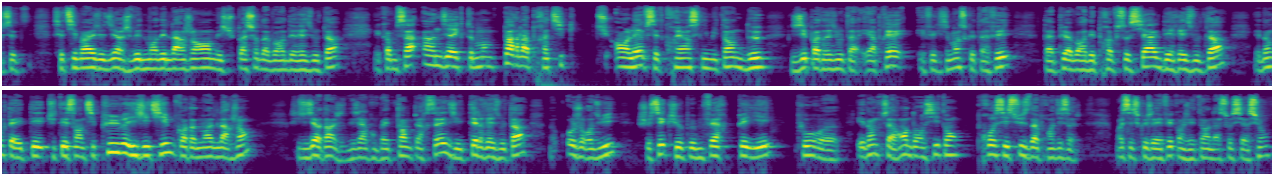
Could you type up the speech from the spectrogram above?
cette, cette, image de dire je vais demander de l'argent mais je suis pas sûr d'avoir des résultats. Et comme ça, indirectement, par la pratique, tu enlèves cette croyance limitante de j'ai pas de résultats. Et après, effectivement, ce que tu as fait, tu as pu avoir des preuves sociales, des résultats, et donc as été, tu t'es senti plus légitime quand tu as demandé de l'argent. Parce que dis, attends, j'ai déjà accompagné tant de personnes, j'ai eu tel résultat, donc aujourd'hui, je sais que je peux me faire payer pour... Euh, et donc, ça rentre aussi ton processus d'apprentissage. Moi, c'est ce que j'avais fait quand j'étais en association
